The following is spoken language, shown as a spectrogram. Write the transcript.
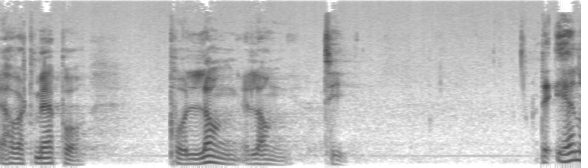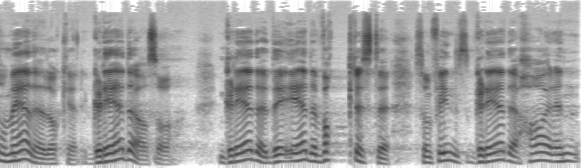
jeg har vært med på på lang, lang tid. Det er noe med det, dere. Glede, altså. Glede det er det vakreste som finnes. Glede har en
